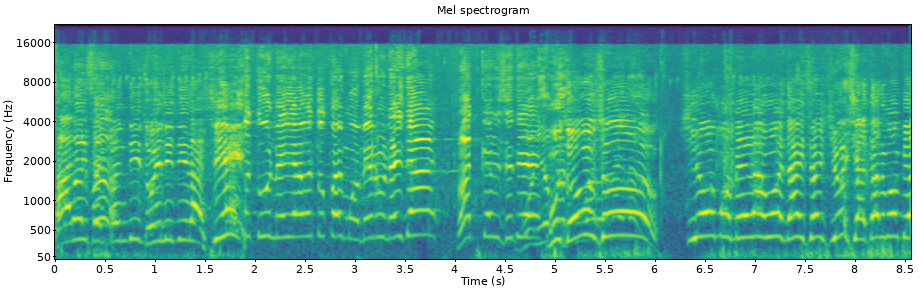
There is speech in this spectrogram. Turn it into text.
સારી ભાઈબંધી ધોઈ લીધી રાશી તું નહીં આવે તો કોઈ મોમેરું નહીં જાય. વાત કરી છે હું જોઉં છું. શિયોમાં મેળામાં જાય છે શિયો શેતારમાં બે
